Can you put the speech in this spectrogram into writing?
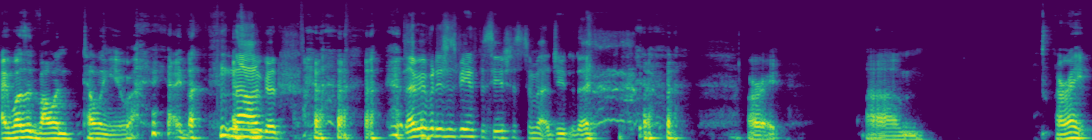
I wasn't voluntelling you. I thought- no, I'm good. Everybody's just being facetious to Matt G today. all right. Um, all right.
